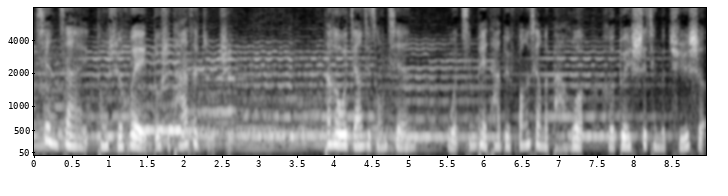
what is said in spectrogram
现在同学会都是他在组织。他和我讲起从前，我钦佩他对方向的把握和对事情的取舍。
